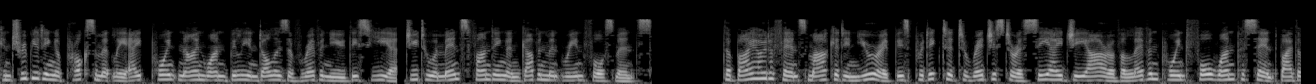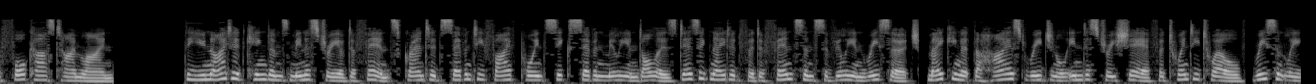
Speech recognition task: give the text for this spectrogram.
contributing approximately $8.91 billion of revenue this year, due to immense funding and government reinforcements. The biodefense market in Europe is predicted to register a CAGR of 11.41% by the forecast timeline. The United Kingdom's Ministry of Defence granted $75.67 million designated for defence and civilian research, making it the highest regional industry share for 2012. Recently,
